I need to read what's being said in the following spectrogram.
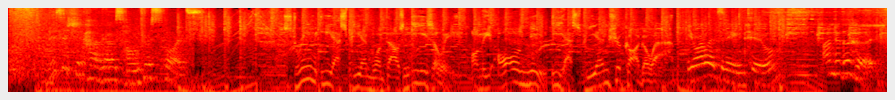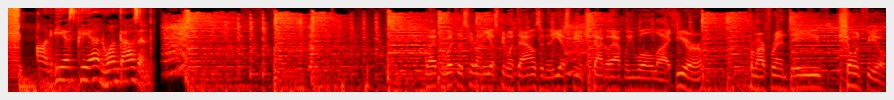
This is Chicago's home for sports. Stream ESPN 1000 easily on the all new ESPN Chicago app. You're listening to Under the Hood on ESPN 1000. Glad you're with us here on ESPN 1000 and the ESPN Chicago app. We will uh, hear from our friend Dave Schoenfield,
